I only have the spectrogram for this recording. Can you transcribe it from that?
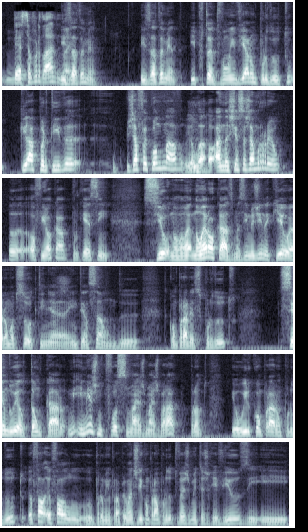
dessa verdade, não é? Exatamente. Exatamente. E portanto vão enviar um produto que à partida já foi condenado. Ele, Uhum. à nascença já morreu, uh, ao fim e ao cabo. Porque é assim, se eu, não, não era o caso, mas imagina que eu era uma pessoa que tinha a intenção de, de comprar esse produto, sendo ele tão caro, e mesmo que fosse mais, mais barato, pronto, eu ir comprar um produto, eu falo, eu falo por mim próprio, eu antes de comprar um produto vejo muitas reviews e, e-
